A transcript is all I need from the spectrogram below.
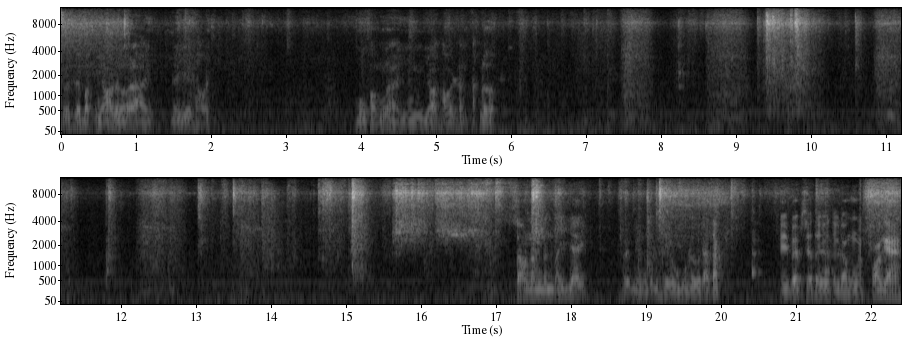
Tôi sẽ bật nhỏ lửa lại để dễ thổi. Mô phỏng là gió thổi làm tắt lửa. Sau 5 đến 7 giây, bếp nhận tín hiệu lửa đã tắt. Thì bếp sẽ tự tự động khóa ga.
